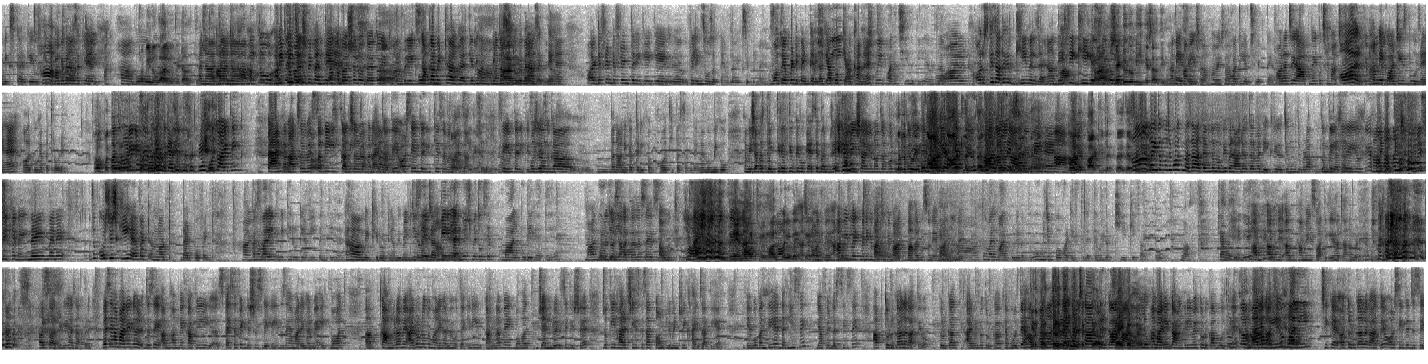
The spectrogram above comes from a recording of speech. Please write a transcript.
मिक्स करके उसकी हाँ, भी बना सकते हैं। हाँ वो अभी लोग आलू भी डालते हैं अनार दाना हाँ, अब तो मिट्टी से सिड्डू भी बनते हैं। कमर्शियल होता है तो हाँ। इट ब्रेक्स गुड़ का मिठा करके भी हम मिट्टी से सिड्डू भी बना सकते हाँ। हैं और डिफरेंट डिफरेंट तरीके के फीलिंग्स हो सकते हैं मतलब एक सिड्डू में। वो अपने ऊपर डिपेंड करेगा कि आपको क्या खाना है। खुशबू बहुत अच्छी होती है मतलब। और और उसके साथ अगर घी मिल जाए ना देसी घी के हाँ, साथ तो सिड्डू तो घी के साथ ही है। हमेशा हमेशा। बहुत ही अच्छे लगते हैं। और अजय आपने कुछ हिमाचली और food के बारे हम एक और चीज़ भूल रहे हैं और वो है पतरोड़े। हाँ, पतरोड़े। कैसे भूल सकते हैं? हैं? वो तो आई थिंक पैन हिमाचल में हाँ। सभी कल्चर में बनाए हाँ, जाते हैं हाँ। और सेम तरीके से बनाए हाँ, जाते हैं। सेम तरीके से। मुझे उनका बनाने का तरीका बहुत ही पसंद है। मैं मम्मी को हमेशा बस देखती रहती हूँ कि वो कैसे बन रहे हैं। हमेशा यू नो जब वो रोल मतलब वो एक करते हैं, आर्ट आर्ट लगता है आगे से डालते हाँ, हैं। हाँ, वो अलग आर्ट- ही लगता है जैसे हाँ वही तो मुझे बहुत मज़ा आता है। मतलब मम्मी बना रहे होते हैं और मैं देख रही होती हूँ मुझे बड़ा मतलब तुम देख ही रही होती है। हाँ मैं देखती हूँ। तुमने सीखे नहीं। नहीं मैंने मतलब कोशिश की है but I am not that perfect हाँ और हमारी मीठी रोटियाँ भी बनती है। हाँ मीठी रोटियाँ भी जिसे जाती मेरी लैंग्वेज में तो उसे मालपूड़े कहते हैं। मालपुरे तो ऐसा लगता है जैसे साउथ। साइड में बनते हैं। में मालपुरे अच्छा नॉर्थ में। हाँ मीन लाइक मैंने हिमाचल हाँ। के बाद बाहर भी सुने हैं हाँ। मालपुरे। तो हमारे मालपूड़े बनते हैं। वो मुझे बहुत टेस्टी लगते हैं मतलब खीर के साथ तो। वाह। क्या कहने? अब अब अब हमें स्वाति के घर जाना पड़ेगा। अब स्वाति के घर जाना पड़ेगा। वैसे हमारे घर जैसे अब हमने काफ़ी स्पेसिफिक डिशेस ले ली। जैसे हमारे घर में एक बहुत कांगड़ा में आई डोंट नो तुम्हारे घर में होता है कि नहीं कांगड़ा में एक बहुत जनरल सी डिश है जो कि हर चीज़ के साथ कॉम्प्लीमेंट्री खाई जाती है। ठीक है वो बनती है दही से या फिर लस्सी से। आप तुड़का लगाते हो तुड़का आई डोंट नो तुड़का क्या बोलते हैं तुड़का हाँ, तड़का बोल सकते हैं हाँ, हमारे कांगड़ी में तुड़का बोलते हैं। वाली। ठीक है और तुड़का लगाते हो और सीधे जैसे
